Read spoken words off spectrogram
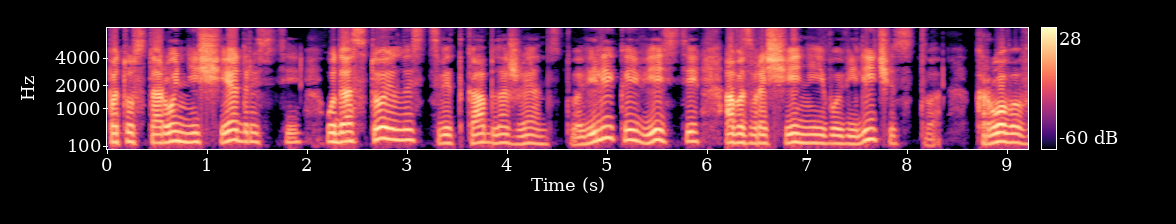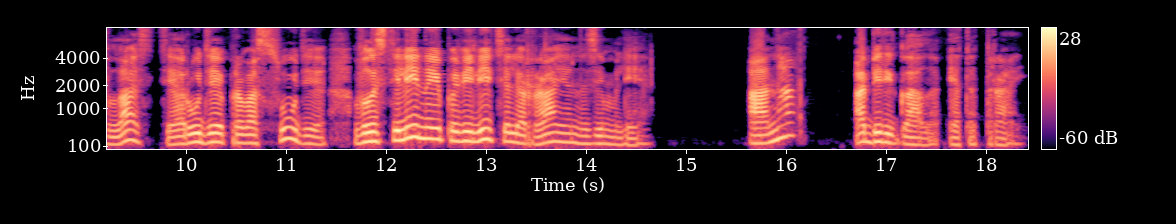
потусторонней щедрости, удостоилась цветка блаженства, великой вести о возвращении его величества, крова власти, орудия правосудия, властелина и повелителя рая на земле. А она оберегала этот рай.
